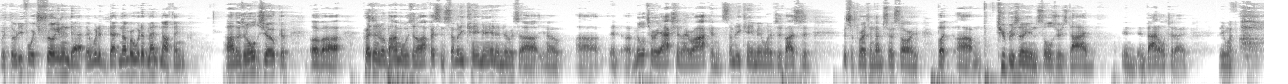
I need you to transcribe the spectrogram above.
with 34 trillion in debt, have, that number would have meant nothing. Uh, there's an old joke of, of uh, President Obama was in office and somebody came in and there was, uh, you know, uh, a military action in Iraq and somebody came in, one of his advisors said, Mr. President, I'm so sorry, but um, two Brazilian soldiers died in, in battle today. And he went, oh.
